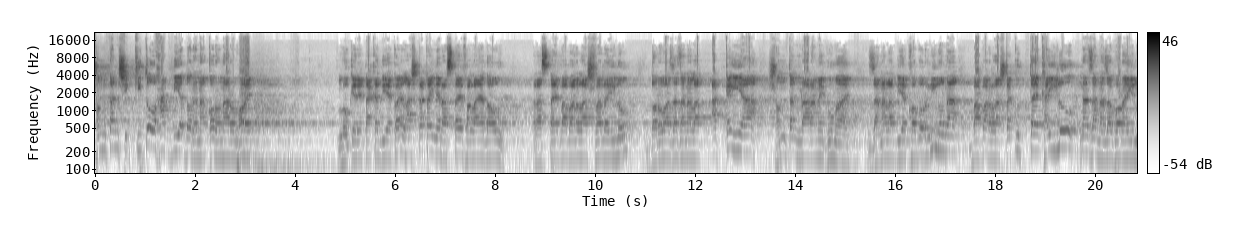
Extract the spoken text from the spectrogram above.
সন্তান শিক্ষিত, হাত দিয়ে ধরে না করোনার ভয়। লোকেরে টাকা দিয়ে কয়, লাশটা টাইনে রাস্তায় ফালায় দাও। রাস্তায় বাবার লাশ ফালাইলো, দরওয়াজা জানালা আটকাইয়া সন্তানরা আরামে ঘুমায়। জানালা দিয়ে খবর নিল না, বাবার লাশটা কুত্তায় খাইল না জানাজা ভরাইল,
